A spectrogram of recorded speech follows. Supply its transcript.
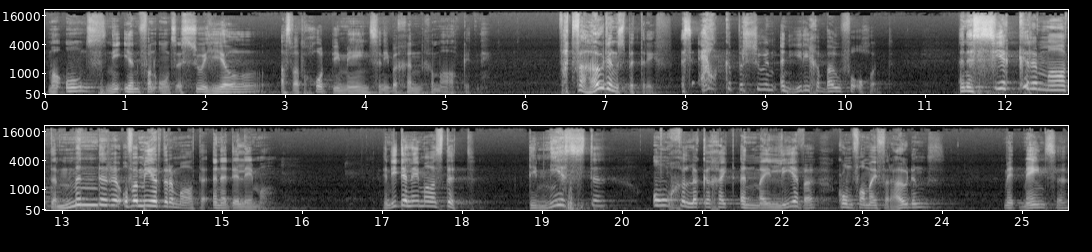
Maar ons, nie een van ons is so heel as wat God die mens in die begin gemaak het nie. Wat verhoudings betref, is elke persoon in hierdie gebou vanoggend in 'n sekere mate, mindere of 'n meerdere mate in 'n dilemma. En die dilemma is dit: die meeste ongelukkigheid in my lewe kom van my verhoudings met mense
